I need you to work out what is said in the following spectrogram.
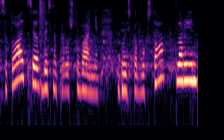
ситуація. Десь на прилаштуванні близько 200 тварин,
